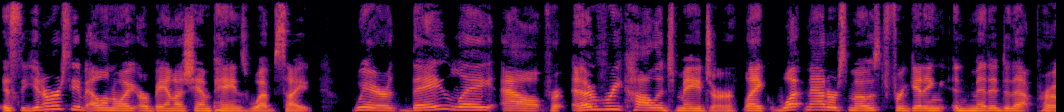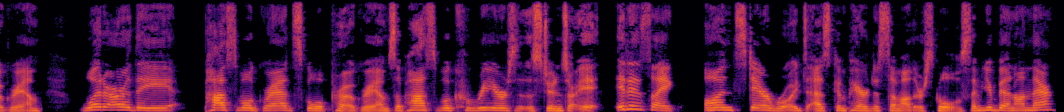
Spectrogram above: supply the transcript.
is the University of Illinois Urbana Champaign's website where they lay out for every college major, like what matters most for getting admitted to that program. What are the possible grad school programs, the possible careers that the students are. It, it is like on steroids as compared to some other schools. Have you been on there?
